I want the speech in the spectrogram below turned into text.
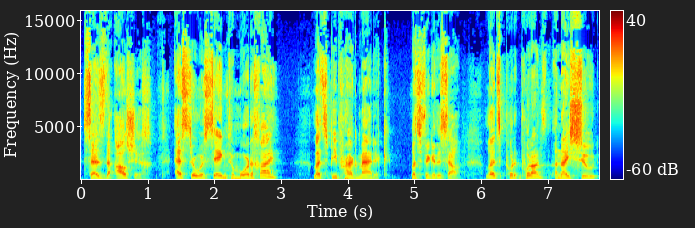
Says the Alshich. Esther was saying to Mordechai, let's be pragmatic. Let's figure this out. Let's put, put on a nice suit,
